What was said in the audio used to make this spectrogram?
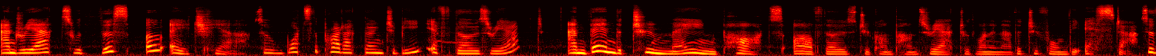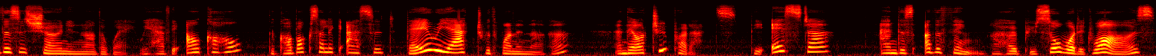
and reacts with this OH here. So what's the product going to be if those react? And then the two main parts of those two compounds react with one another to form the ester. So this is shown in another way. We have the alcohol, the carboxylic acid. They react with one another, and there are two products, the ester and this other thing. I hope you saw what it was.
